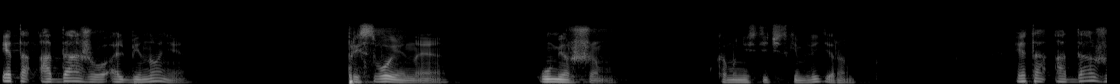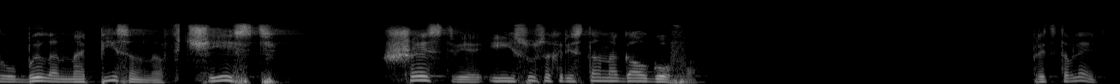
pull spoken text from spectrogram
это адажио Альбинони, присвоенное умершим коммунистическим лидерам, это адажио было написано в честь шествия Иисуса Христа на Голгофу. Представляете?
